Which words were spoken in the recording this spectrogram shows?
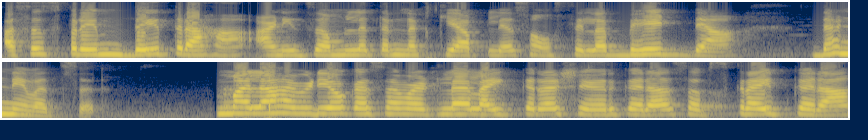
असंच प्रेम देत राहा आणि जमलं तर नक्की आपल्या संस्थेला भेट द्या. धन्यवाद सर. मला हा व्हिडिओ कसा वाटला लाईक करा शेअर करा सबस्क्राईब करा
